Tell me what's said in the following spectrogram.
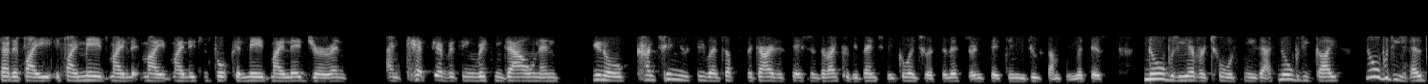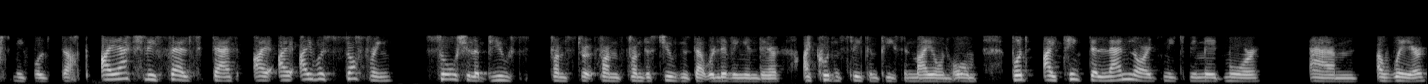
that if I if I made my my my little book and made my ledger and and kept everything written down and you know, continuously went up to the Garda station that I could eventually go into a solicitor and say, Can you do something with this? Nobody ever told me that. Nobody guy nobody helped me full stop. I actually felt that I, I, I was suffering social abuse from from from the students that were living in there. I couldn't sleep in peace in my own home. But I think the landlords need to be made more um, aware.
